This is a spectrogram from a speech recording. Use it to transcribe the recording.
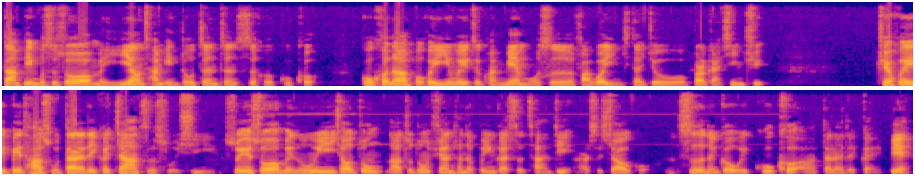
但并不是说每一样产品都真正适合顾客。顾客呢，不会因为这款面膜是法国引进的就倍儿感兴趣，却会被它所带来的一个价值所吸引。所以说，美容营销中，那着重宣传的不应该是产地，而是效果，是能够为顾客啊带来的改变。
